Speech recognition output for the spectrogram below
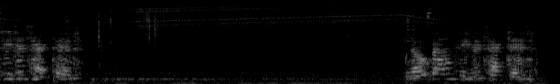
Bounty detected. No bounty detected.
